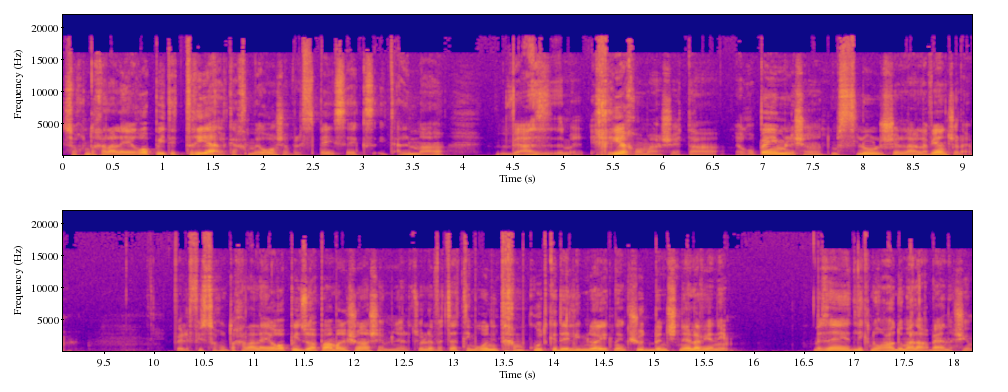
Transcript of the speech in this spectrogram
סוכנות החלל האירופית התריעה על כך מראש, אבל SpaceX התעלמה, ואז זה הכריח ממש את האירופאים לשנות מסלול של הלוויין שלהם. ולפי סוכנות החלל האירופית זו הפעם הראשונה שהם נאלצו לבצע תמרון התחמקות כדי למנוע התנגשות בין שני לוויינים. וזה הדליק נורה אדומה להרבה אנשים.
